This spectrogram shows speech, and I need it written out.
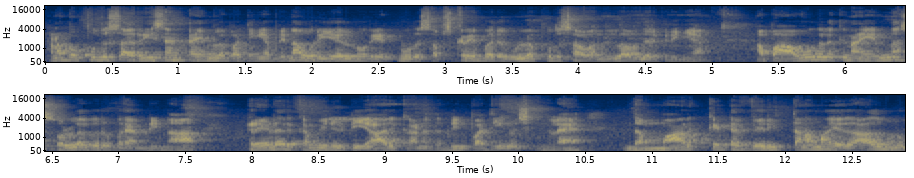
ஆனால் இப்போ புதுசாக ரீசெண்ட் டைமில் பார்த்தீங்க அப்படின்னா ஒரு ஏழ்நூறு எட்நூறு சப்ஸ்கிரைபர் உள்ளே புதுசாக வந்து வந்திருக்கிறீங்க. அப்போ அவங்களுக்கு நான் என்ன சொல்ல விரும்புகிறேன் அப்படின்னா ட்ரேடர் கம்யூனிட்டி யாருக்கானது அப்படின்னு பார்த்தீங்கன்னு வச்சுக்கோங்களேன் இந்த மார்க்கெட்டை வெறித்தனமாக ஏதாவது ஒன்று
